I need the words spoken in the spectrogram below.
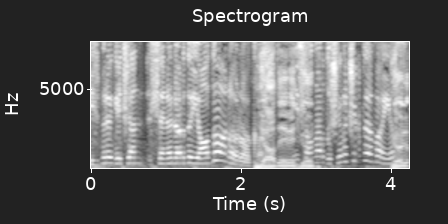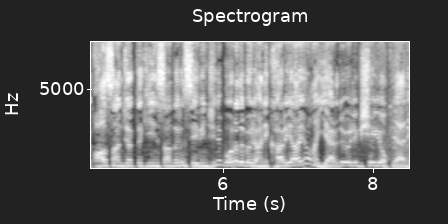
İzmir'e geçen senelerde yağdı ara ara. Yağdı, evet, İnsanlar gör- dışarı çıktı hemen ya. Göl Alsancak'taki insanların sevincini bu arada böyle hani kar yağıyor ama yerde öyle bir şey yok. Yani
